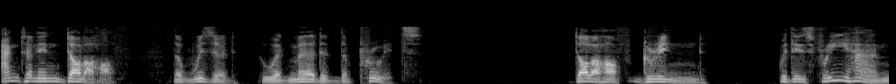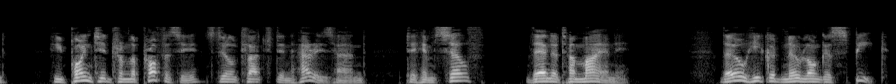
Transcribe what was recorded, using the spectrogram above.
Antonin Dolohov, the wizard who had murdered the Prewetts. Dolohov grinned. With his free hand, he pointed from the prophecy, still clutched in Harry's hand, to himself, then at Hermione. Though he could no longer speak,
